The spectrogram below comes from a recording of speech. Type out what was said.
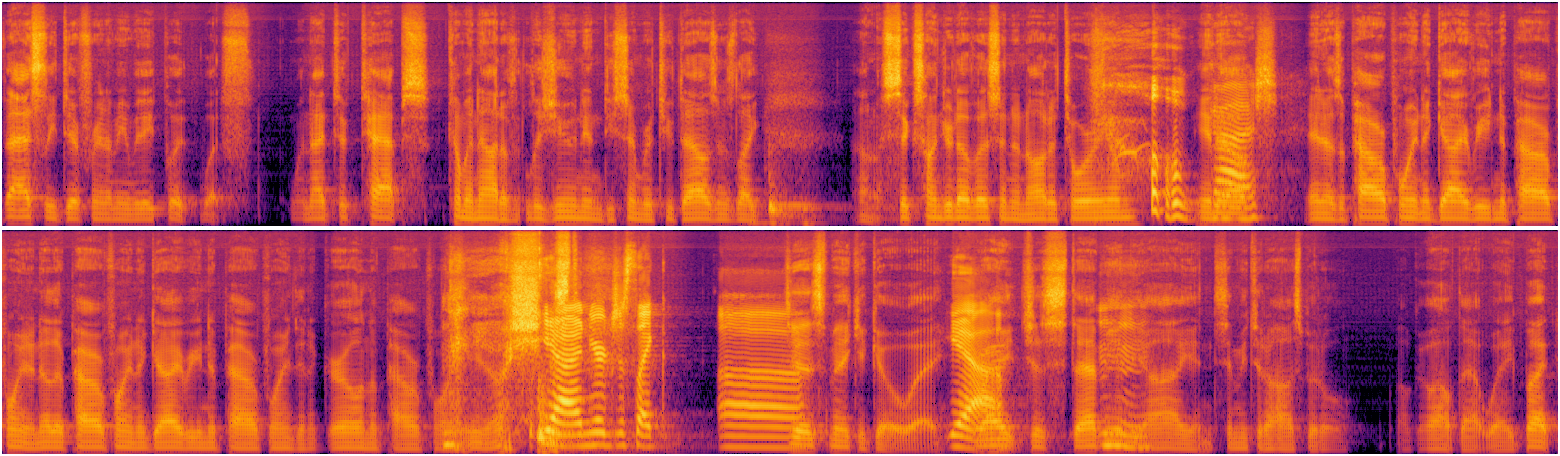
vastly different. I mean, they put what f- when I took taps coming out of Lejeune in December 2000, it was like I don't know 600 of us in an auditorium. oh you gosh. know, and there's a PowerPoint, a guy reading a PowerPoint, another PowerPoint, a guy reading a PowerPoint, and a girl in a PowerPoint. You know, just, Yeah, and you're just like, uh, just make it go away. Yeah. Mm-hmm. right. Just stab me in the eye and send me to the hospital. I'll go out that way. But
